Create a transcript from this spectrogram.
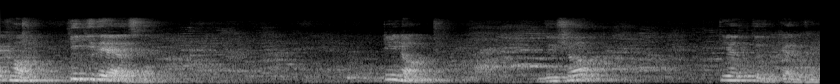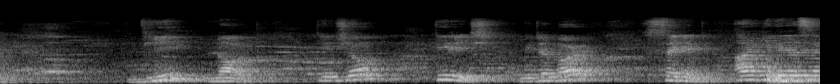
এখন কি কি দেয়া আছে? টি নট দুইশো তিয়াত্তর ক্যালভিন ভি নট তিনশো তিরিশ মিটার পার সেকেন্ড। আর কি দেয়া আছে?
